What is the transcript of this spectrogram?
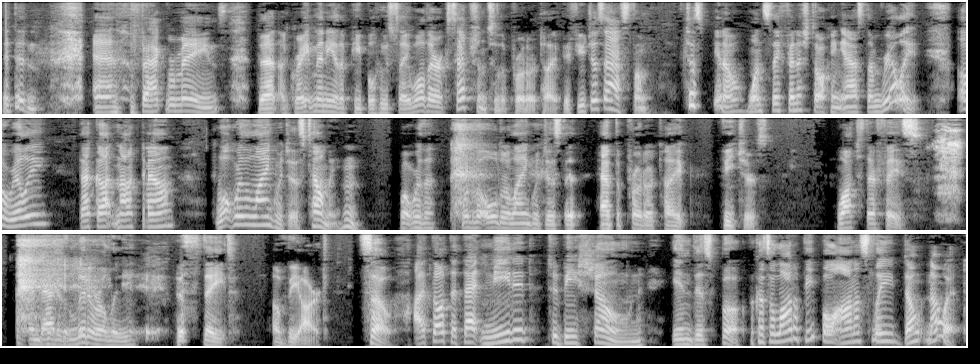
it didn't. And the fact remains that a great many of the people who say, well, there are exceptions to the prototype, if you just ask them, just, you know, once they finish talking, ask them, really? Oh, really? That got knocked down? What were the languages? Tell me. Hmm. What were the what are the older languages that have the prototype features? Watch their face. And that is literally the state of the art. So I thought that that needed to be shown in this book because a lot of people honestly don't know it.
